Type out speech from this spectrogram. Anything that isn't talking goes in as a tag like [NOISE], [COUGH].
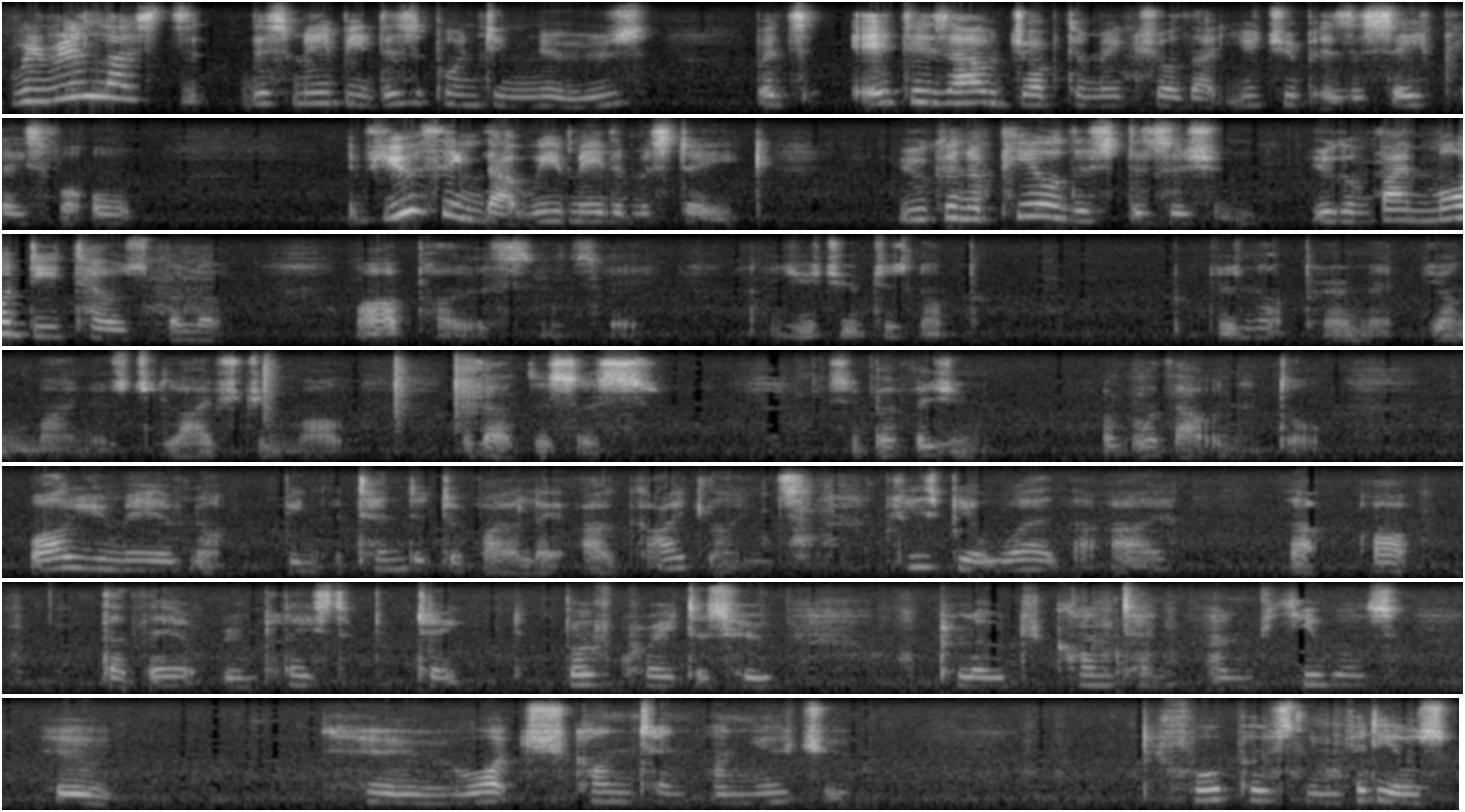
We realized this may be disappointing news, but it is our job to make sure that YouTube is a safe place for all. If you think that we've made a mistake, you can appeal this decision. You can find more details below. What our policies say YouTube does not does not permit young minors to live stream while without the supervision of without an adult. While you may have not been intended to violate our guidelines, please be aware that I that are that they are in place to protect both creators who upload content and viewers who who watch content on YouTube. Before posting videos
